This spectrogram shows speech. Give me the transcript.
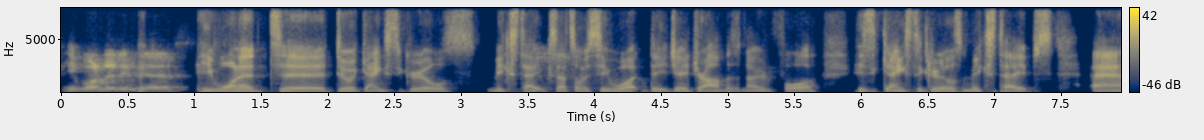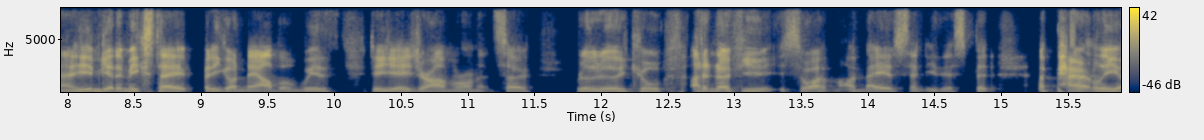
He wanted him, yeah. he wanted to do a Gangsta Grillz mixtape because that's obviously what DJ Drama is known for. His Gangsta Grillz mixtapes, and he didn't get a mixtape, but he got an album with DJ Drama on it. So really, really cool. I don't know if you saw. I I may have sent you this, but apparently,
